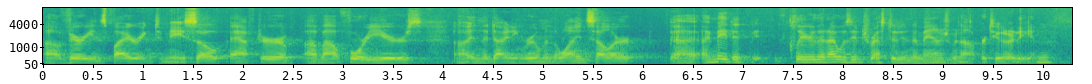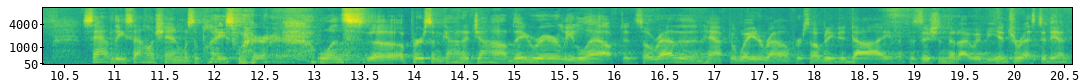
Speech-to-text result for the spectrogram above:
uh, very inspiring to me. So after about four years uh, in the dining room and the wine cellar, uh, I made it clear that I was interested in a management opportunity. And, sadly, Salishan was a place where once uh, a person got a job, they rarely left. And so rather than have to wait around for somebody to die in a position that I would be interested in,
